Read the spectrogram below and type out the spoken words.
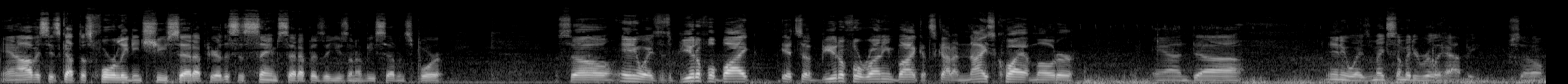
And obviously it's got this four leading shoe setup here. This is the same setup as they use on a V7 Sport. So, anyways, it's a beautiful bike. It's a beautiful running bike. It's got a nice, quiet motor, and uh, anyways, it makes somebody really happy. So,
